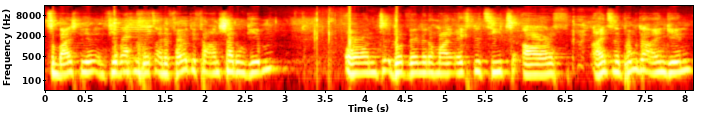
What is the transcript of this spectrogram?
Zum Beispiel in vier Wochen wird es eine Folgeveranstaltung geben und dort werden wir nochmal explizit auf einzelne Punkte eingehen,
